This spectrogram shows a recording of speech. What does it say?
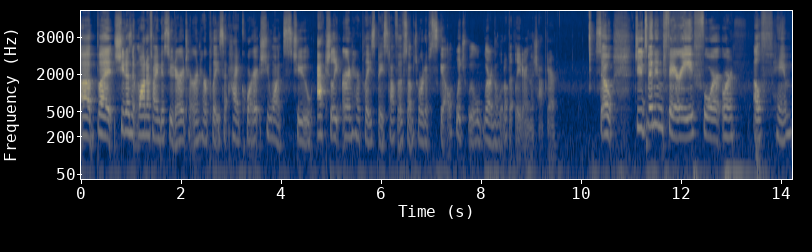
Uh, but she doesn't want to find a suitor to earn her place at High Court. She wants to actually earn her place based off of some sort of skill, which we'll learn a little bit later in the chapter. So, Jude's been in Fairy for, or Elfhame.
